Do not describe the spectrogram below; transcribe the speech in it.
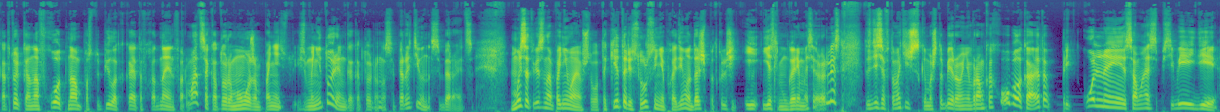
как только на вход нам поступила какая-то входная информация, которую мы можем понять из мониторинга, который у нас оперативно собирается, мы, соответственно, понимаем, что вот такие-то ресурсы необходимо дальше подключить. И если мы говорим о serverless, то здесь автоматическое масштабирование в рамках облака — это прикольная сама по себе идея.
